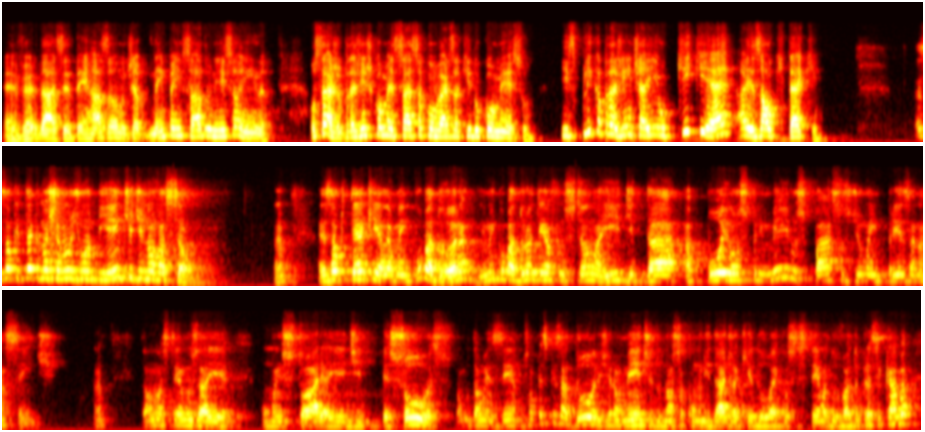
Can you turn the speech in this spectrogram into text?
É verdade, você tem razão, não tinha nem pensado nisso ainda. Ô Sérgio, para a gente começar essa conversa aqui do começo, Explica para a gente aí o que, que é a Exalctec. A Exalctec nós chamamos de um ambiente de inovação. Né? A Exalctec ela é uma incubadora, e uma incubadora tem a função aí de dar apoio aos primeiros passos de uma empresa nascente. Né? Então, nós temos aí uma história aí de pessoas, vamos dar um exemplo, são pesquisadores, geralmente, da nossa comunidade aqui do ecossistema do Vale do Piracicaba,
